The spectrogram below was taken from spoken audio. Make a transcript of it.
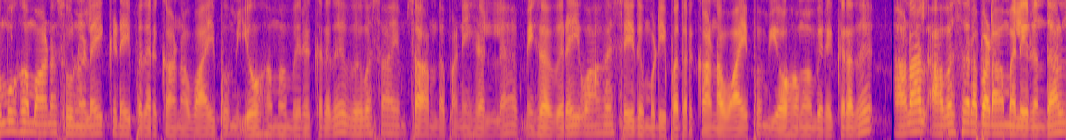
சுமூகமான சூழ்நிலை கிடைப்பதற்கான வாய்ப்பும் யோகமும் இருக்கிறது. விவசாயம் சார்ந்த பணிகளில் மிக விரைவாக செய்து முடிப்பதற்கான வாய்ப்பும் யோகமும் இருக்கிறது. ஆனால் அவசரப்படாமல் இருந்தால்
